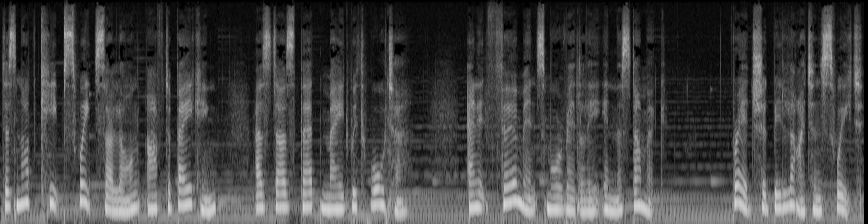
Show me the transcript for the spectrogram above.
does not keep sweet so long after baking as does that made with water, and it ferments more readily in the stomach. Bread should be light and sweet,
